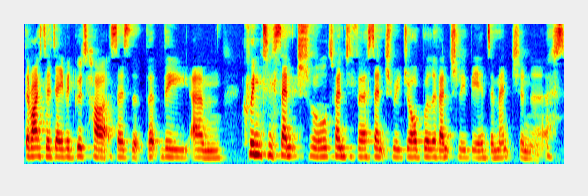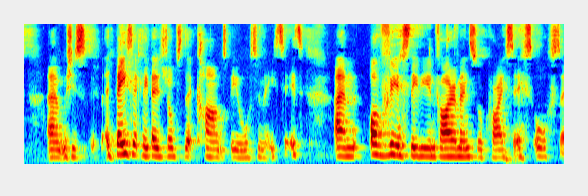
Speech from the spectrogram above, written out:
the writer David Goodhart says that, that the um, quintessential 21st century job will eventually be a dementia nurse, um, which is basically those jobs that can't be automated. Um, obviously, the environmental crisis also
